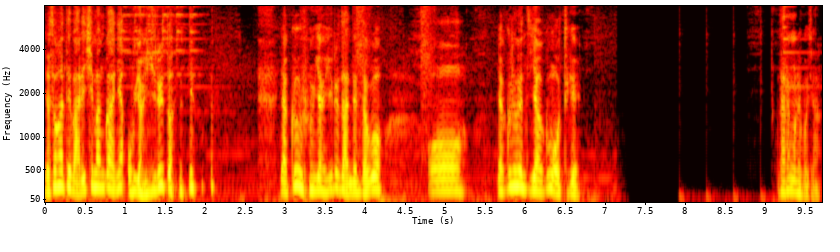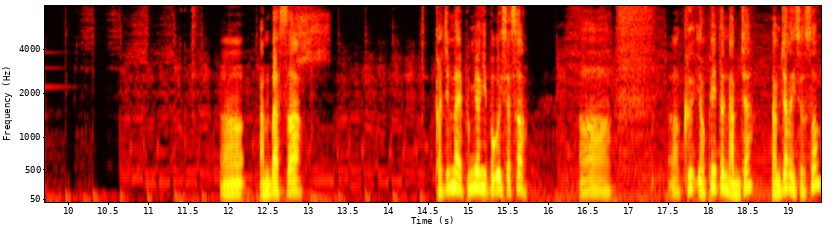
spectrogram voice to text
여성한테 말이 심한 거 아니야? 오, 야, 이래도 안 돼. 야, 그, 야, 이래도 안 된다고? 어, 야, 그러면, 야, 그럼 어떻게? 다른 걸 해보자. 어, 안 봤어? 거짓말 분명히 보고 있었어. 아, 아, 그 옆에 있던 남자? 남자가 있었어?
